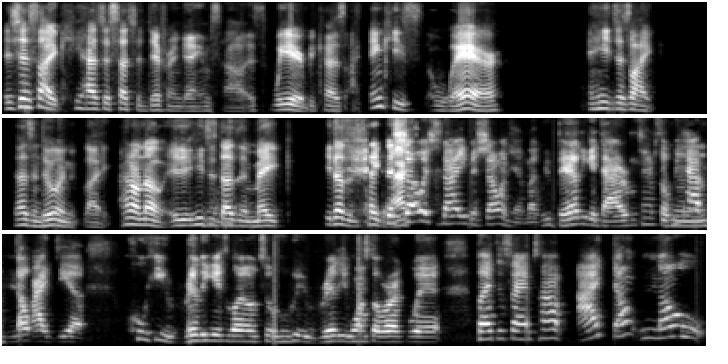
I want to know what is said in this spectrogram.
It's just like he has just such a different game style. It's weird because I think he's aware, and he just like doesn't do it. Like I don't know. It, he just doesn't make. He doesn't take The action. show is not even showing him. Like we barely get diary from him, so we Mhm. have no idea who he really is loyal to, who he really wants to work with. But at the same time, I don't know.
